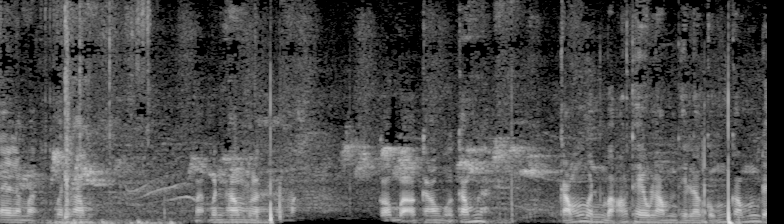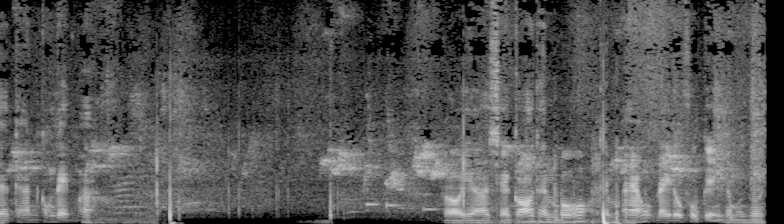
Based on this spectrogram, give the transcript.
đây là mặt bên hông. Mặt bên hông là mặt có bờ câu bờ cống nè. Cống mình bỏ theo lòng thì là cũng cống đề can cống đẹp ha. Rồi à, sẽ có thêm bố thêm áo đầy đủ phụ kiện cho mọi người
